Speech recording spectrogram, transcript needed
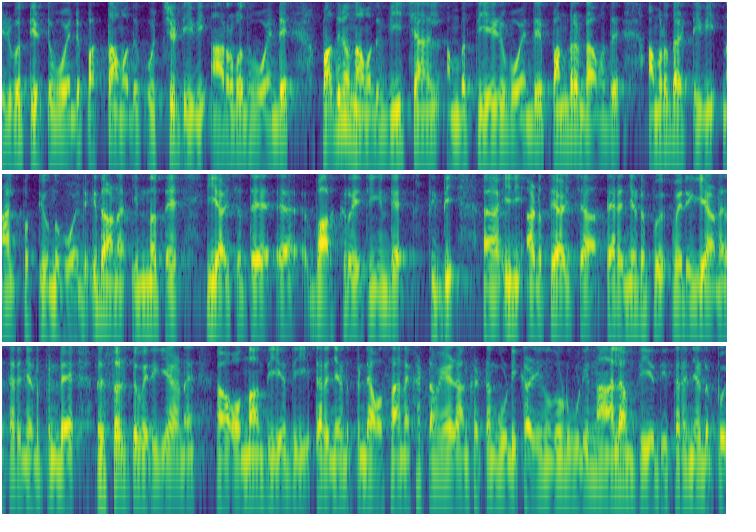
എഴുപത്തിയെട്ട് പോയിന്റ് പത്താമത് കൊച്ചു ടി വി അറുപത് പോയിന്റ് പതിനൊന്നാമത് വി ചാനൽ അമ്പത്തിയേഴ് പോയിന്റ് പന്ത്രണ്ടാമത് അമൃത ടി വി നാൽപ്പത്തിയൊന്ന് പോയിന്റ് ഇതാണ് ഇന്നത്തെ ഈ ആഴ്ചത്തെ വാർക്ക് റേറ്റിംഗിന്റെ സ്ഥിതി. ഇനി അടുത്ത ആഴ്ച തെരഞ്ഞെടുപ്പ് വരികയാണ്. തെരഞ്ഞെടുപ്പിന്റെ റിസൾട്ട് വരികയാണ്. ഒന്നാം തീയതി തെരഞ്ഞെടുപ്പിന്റെ അവസാന ഘട്ടം ഏഴാം ഘട്ടം കൂടി കഴിയുന്നതോടുകൂടി നാലാം തീയതി തെരഞ്ഞെടുപ്പ്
